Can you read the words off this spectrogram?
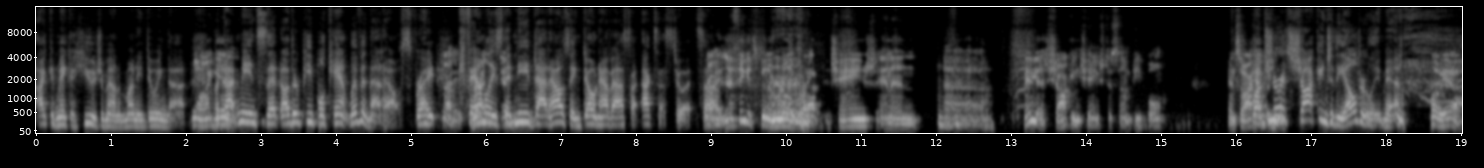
I can make a huge amount of money doing that. Yeah, but that means that other people can't live in that house, right? right Families right. that need that housing don't have access to it. So. Right, and I think it's been a really rapid change, and in mm-hmm. Uh, maybe a shocking change to some people. And so I well, I'm sure it's shocking to the elderly, man. Oh yeah,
